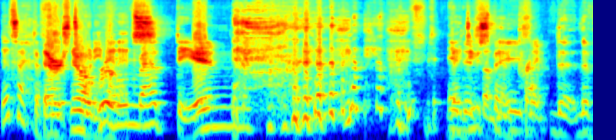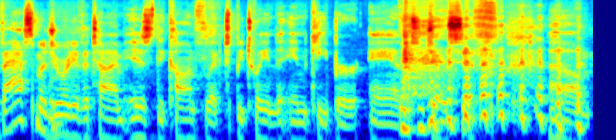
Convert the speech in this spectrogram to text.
it's like the there's no 20 room minutes. at the inn. they do spend amazing. the the vast majority of the time is the conflict between the innkeeper and Joseph. um,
